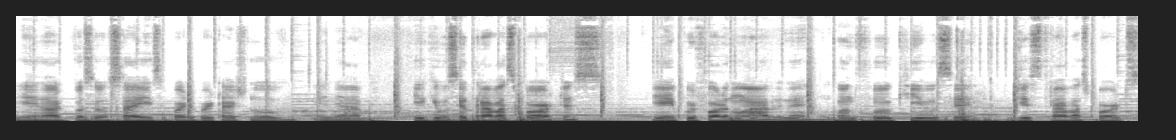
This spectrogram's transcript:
E aí na hora que você sair, você pode apertar de novo, ele abre. E aqui você trava as portas. E aí por fora não abre, né? Quando for aqui você destrava as portas.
